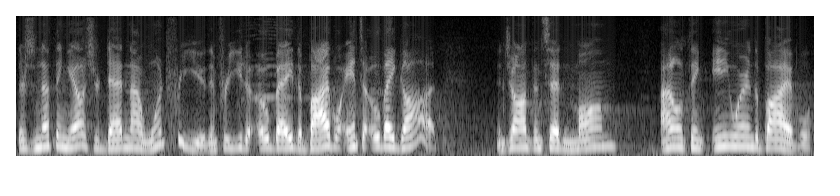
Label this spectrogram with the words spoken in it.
There's nothing else your dad and I want for you than for you to obey the Bible and to obey God. And Jonathan said, Mom, I don't think anywhere in the Bible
